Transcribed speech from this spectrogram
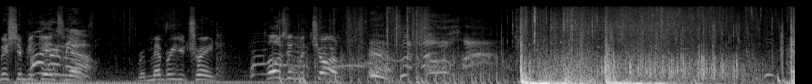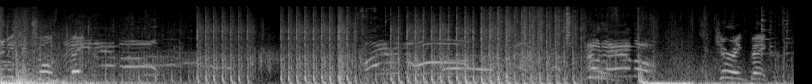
Mission begins now. Remember your training. Closing with Charlie. Enemy controls Baker. Out of ammo! Securing Baker.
